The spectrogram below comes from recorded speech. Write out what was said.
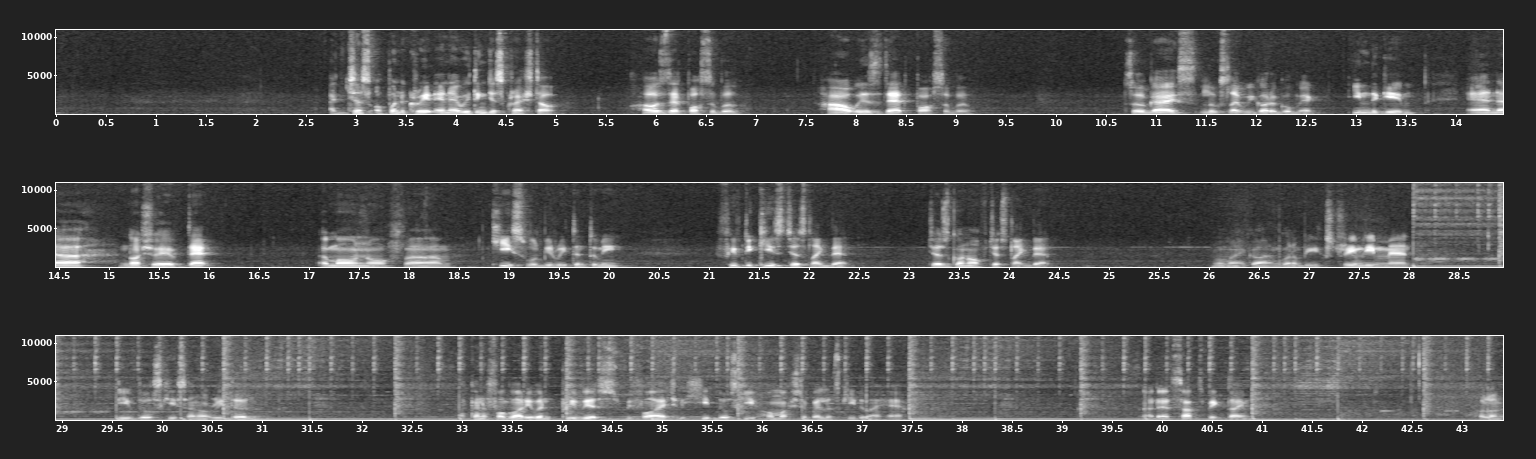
I just opened the crate and everything just crashed out. How is that possible? How is that possible? So guys, looks like we gotta go back in the game and uh, not sure if that amount of um, keys will be returned to me. 50 keys just like that. Just gone off just like that. Oh my god, I'm gonna be extremely mad if those keys are not returned kind of forgot even previous before I actually hit those keys how much the balance key do I have. Now that sucks big time. Hold on.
